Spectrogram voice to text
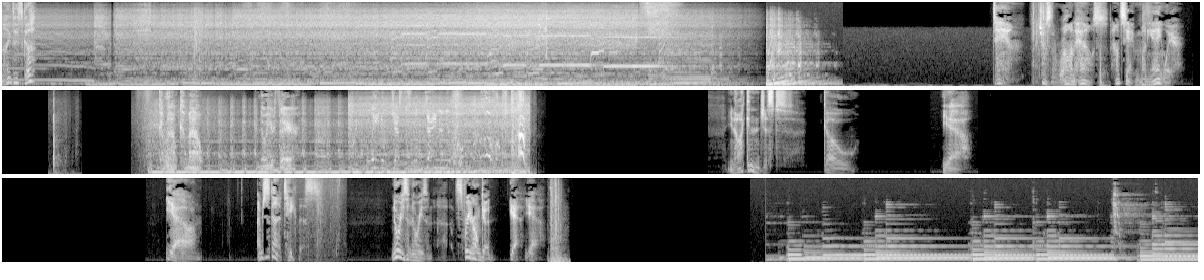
ないですか Damn, I chose the wrong house. I don't see any money anywhere. Come out, come out. I know you're there. Your. You know, I can just go. Yeah. Yeah. um, I'm just gonna take this. No reason, no reason. Uh, it's for your own good. Yeah, yeah. thank you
